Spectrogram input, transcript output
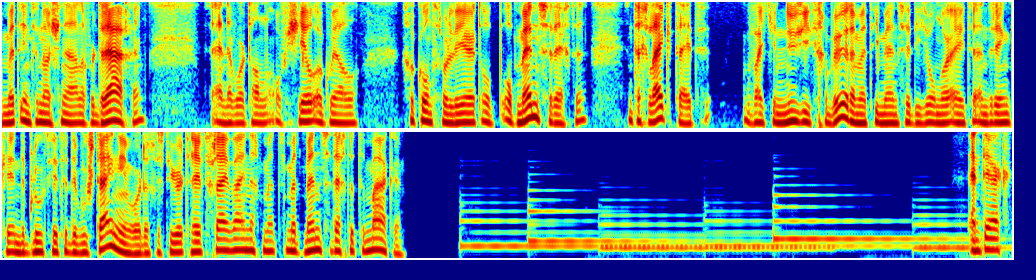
met internationale verdragen. En er wordt dan officieel ook wel gecontroleerd op, op mensenrechten. En tegelijkertijd, wat je nu ziet gebeuren met die mensen die zonder eten en drinken in de bloedhitte de woestijn in worden gestuurd, heeft vrij weinig met, met mensenrechten te maken. En Dirk,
